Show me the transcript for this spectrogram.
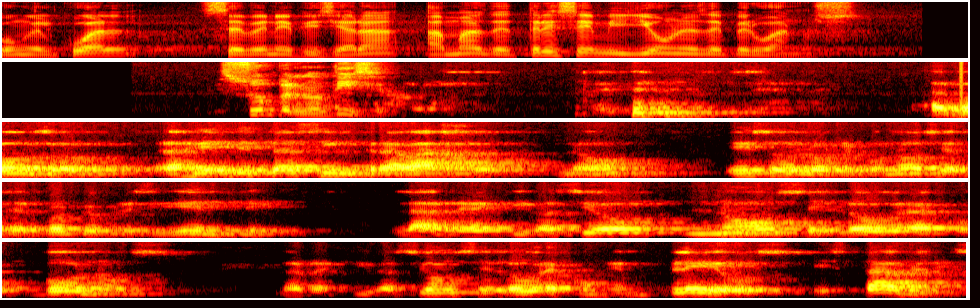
con el cual se beneficiará a más de 13 millones de peruanos. Super noticia. Alfonso, la gente está sin trabajo, ¿no? Eso lo reconoce hasta el propio presidente. La reactivación no se logra con bonos, la reactivación se logra con empleos estables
